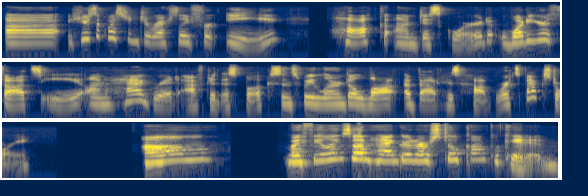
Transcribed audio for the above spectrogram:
Uh, here's a question directly for E. Hawk on Discord. What are your thoughts, E, on Hagrid after this book, since we learned a lot about his Hogwarts backstory? Um, my feelings on Hagrid are still complicated.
